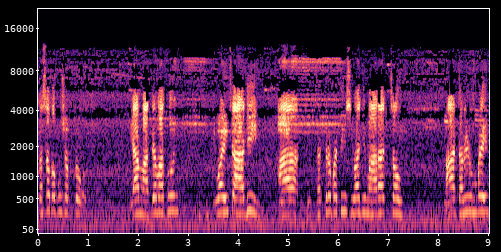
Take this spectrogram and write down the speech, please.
कसं बघू शकतो? या माध्यमातून दिवाळीच्या आधी हा छत्रपती शिवाजी महाराज चौक हा नवी मुंबईत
